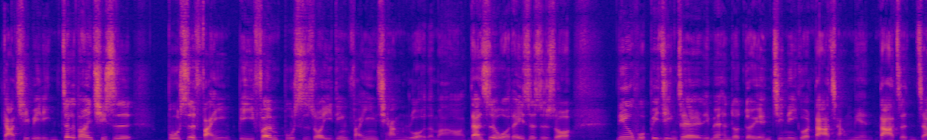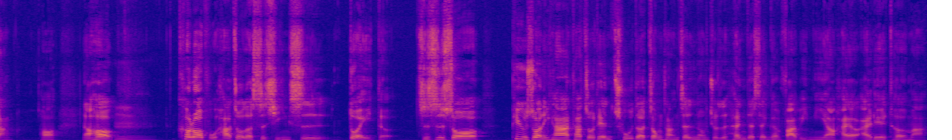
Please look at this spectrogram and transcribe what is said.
打七比零这个东西其实不是反映比分，不是说一定反映强弱的嘛，哈。但是我的意思是说，利物浦毕竟这些里面很多队员经历过大场面、大阵仗，好，然后克洛普他做的事情是对的，只是说，譬如说，你看他他昨天出的中场阵容就是亨德森跟法比尼奥还有艾略特嘛，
